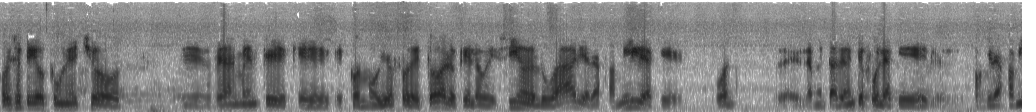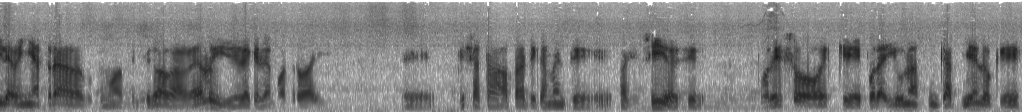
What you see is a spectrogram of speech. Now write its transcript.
por eso te digo que un hecho eh, realmente que, conmovió sobre todo a lo que es los vecinos del lugar y a la familia que, bueno, eh, lamentablemente fue la que, porque la familia venía atrás, como se enteró a verlo y es la que la encontró ahí. Eh, que ya estaba prácticamente fallecido, es decir, por eso es que por ahí uno hace hincapié en lo que es,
